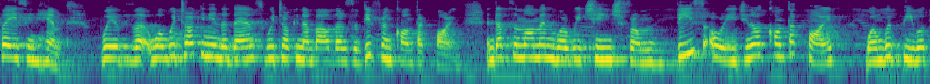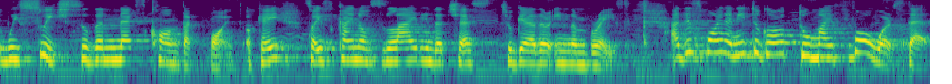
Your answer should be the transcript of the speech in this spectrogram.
facing him. With, uh, when we're talking in the dance, we're talking about there's a different contact point. And that's the moment where we change from this original contact point, when we pivot, we switch to the next contact point, okay? So it's kind of sliding the chest together in the embrace. At this point, I need to go to my forward step.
